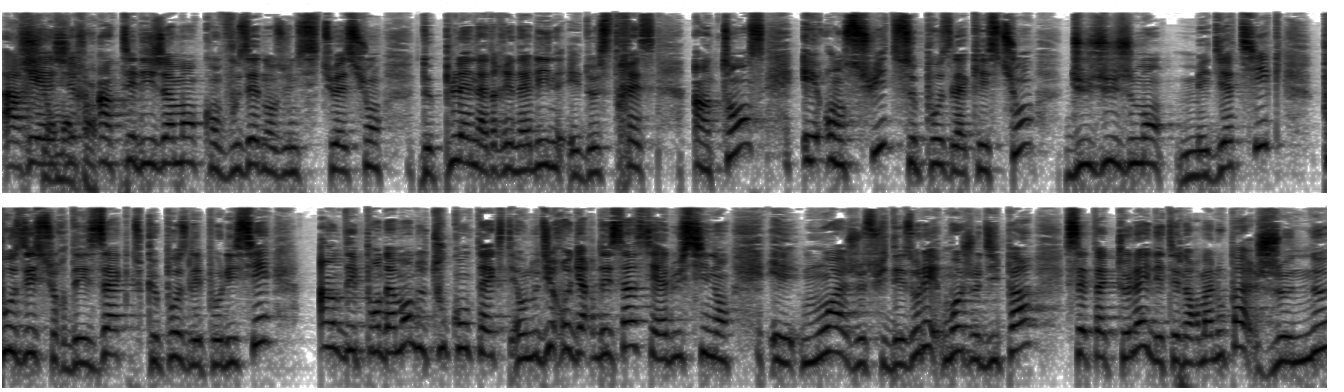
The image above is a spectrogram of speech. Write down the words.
à réagir intelligemment quand vous êtes dans une situation de pleine adrénaline et de stress intense. Et ensuite se pose la question du jugement médiatique posé sur des actes que posent les policiers indépendamment de tout contexte. Et on nous dit, regardez ça, c'est hallucinant. Et moi, je suis désolée, moi, je dis pas, cet acte-là, il était normal ou pas. Je ne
